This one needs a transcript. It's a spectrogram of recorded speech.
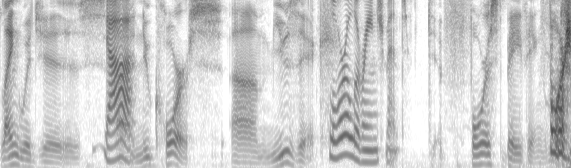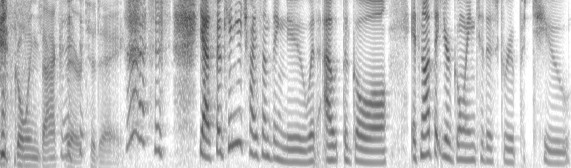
Languages, yeah, uh, new course, um, music, floral arrangement, forest bathing. Forest. Going back there today. yeah, so can you try something new without the goal? It's not that you're going to this group to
